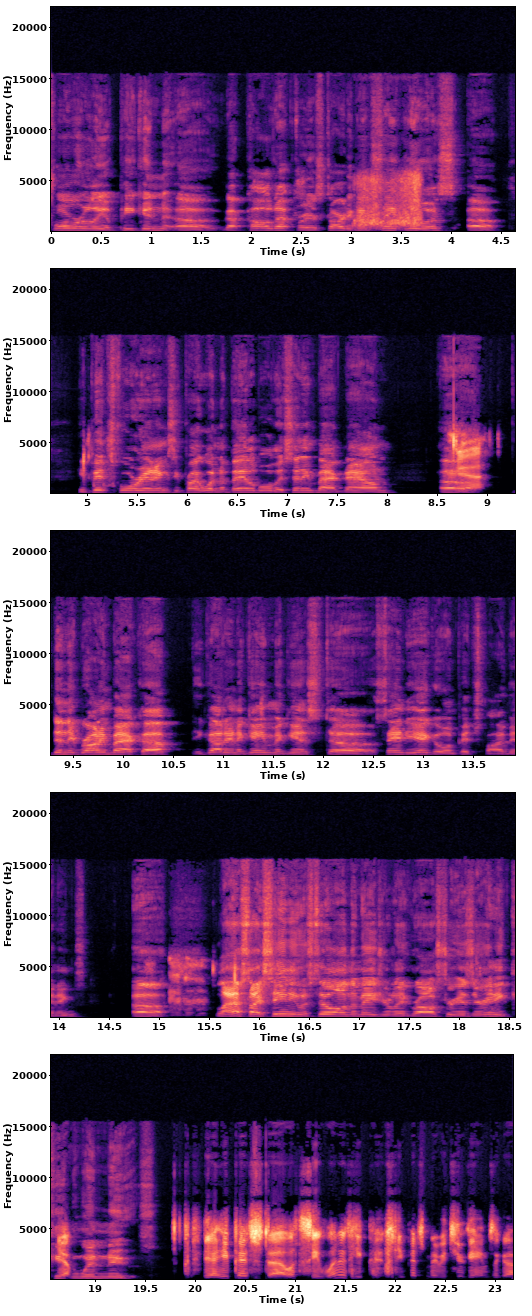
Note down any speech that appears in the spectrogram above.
formerly of Pekin, uh, got called up for his start against St. Louis. Uh, he pitched four innings. He probably wasn't available. They sent him back down. Uh, yeah. Then they brought him back up. He got in a game against uh, San Diego and pitched five innings. Uh, Mhm. last I seen, he was still on the major league roster. Is there any Keaton Winn news? Yeah, he pitched. Uh, let's see, when did he pitch? He pitched maybe two games ago.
